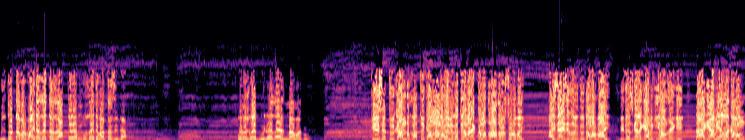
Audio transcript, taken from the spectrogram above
ভিতরটা আমার ভাইটা যেতেছে আপনারা আমি বুঝাইতে পারতেছি না। কোনো সময় ভুলে যায় না আমাকে। কি হয়েছে তুই কান তো কা? তুই কানলে আমার হইবে তুই আমার একটা মাত্র আদরের ছোট ভাই। যাই করি, তুই তো আমার ভাই। বিদেশ গেলে কি আমি কি হন যাই কি? কি আমি আল্লাহ কামামু।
